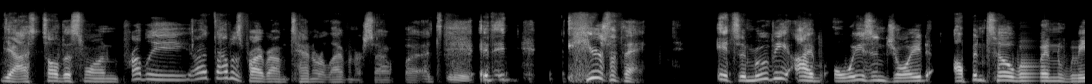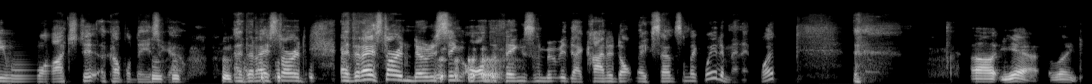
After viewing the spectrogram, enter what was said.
yeah, I saw this one probably, I thought it was probably around 10 or 11 or so. But it's, Mhm. it, it, here's the thing it's a movie I've always enjoyed up until when we watched it a couple days ago. and then I started, and then I started noticing all the things in the movie that kind of don't make sense. I'm like, wait a minute, what? uh yeah like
